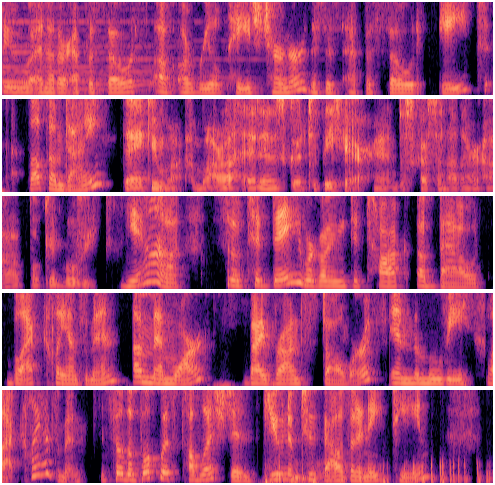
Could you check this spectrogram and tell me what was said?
listeners. Welcome back to another episode of A Reel Page Turner. This is episode eight. Welcome, Donny. Thank you, Maura. It is good to be here and discuss another uh, book and movie. Yeah. So today we're going to talk about Black Klansman, a memoir by Ron Stallworth in the movie Black Klansman. So the book was published in June of 2018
